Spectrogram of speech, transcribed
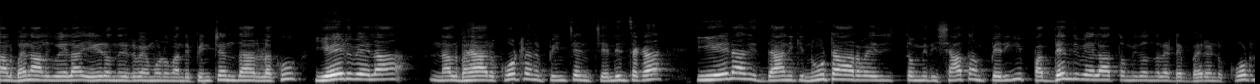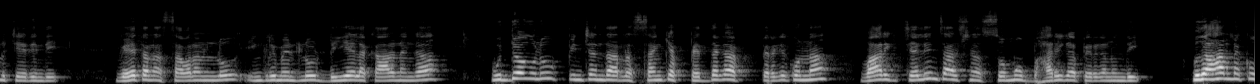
నలభై నాలుగు వేల ఏడు వందల ఇరవై మూడు మంది పింఛన్దారులకు ఏడు వేల నలభై ఆరు కోట్లను పింఛన్ చెల్లించగా ఈ ఏడాది దానికి నూట అరవై తొమ్మిది శాతం పెరిగి పద్దెనిమిది వేల తొమ్మిది వందల డెబ్బై రెండు కోట్లు చేరింది. వేతన సవరణలు ఇంక్రిమెంట్లు డిఏల కారణంగా ఉద్యోగులు పింఛన్దారుల సంఖ్య పెద్దగా పెరగకున్నా వారికి చెల్లించాల్సిన సొమ్ము భారీగా పెరగనుంది. ఉదాహరణకు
